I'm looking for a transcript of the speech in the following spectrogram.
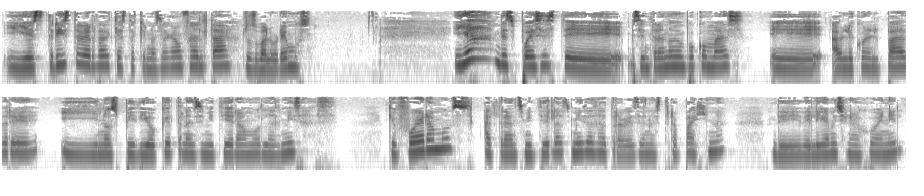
Y es triste, ¿verdad? Que hasta que nos hagan falta los valoremos. Y ya, después, este, centrándome un poco más, eh, hablé con el padre y nos pidió que transmitiéramos las misas, que fuéramos a transmitir las misas a través de nuestra página de, de Liga Misional Juvenil,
